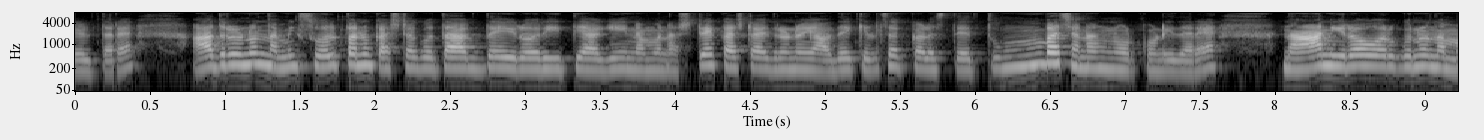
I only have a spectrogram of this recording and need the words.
ಹೇಳ್ತಾರೆ. ಆದ್ರೂ ನಮಗೆ ಸ್ವಲ್ಪನೂ ಕಷ್ಟ ಗೊತ್ತಾಗದೇ ಇರೋ ರೀತಿಯಾಗಿ ನಮ್ಮನ್ನು ಅಷ್ಟೇ ಕಷ್ಟ ಇದ್ರೂ ಯಾವುದೇ ಕೆಲಸಕ್ಕೆ ಕಳಿಸ್ದೆ ತುಂಬ ಚೆನ್ನಾಗಿ ನೋಡ್ಕೊಂಡಿದ್ದಾರೆ. ನಾನಿರೋವರೆಗೂ ನಮ್ಮ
